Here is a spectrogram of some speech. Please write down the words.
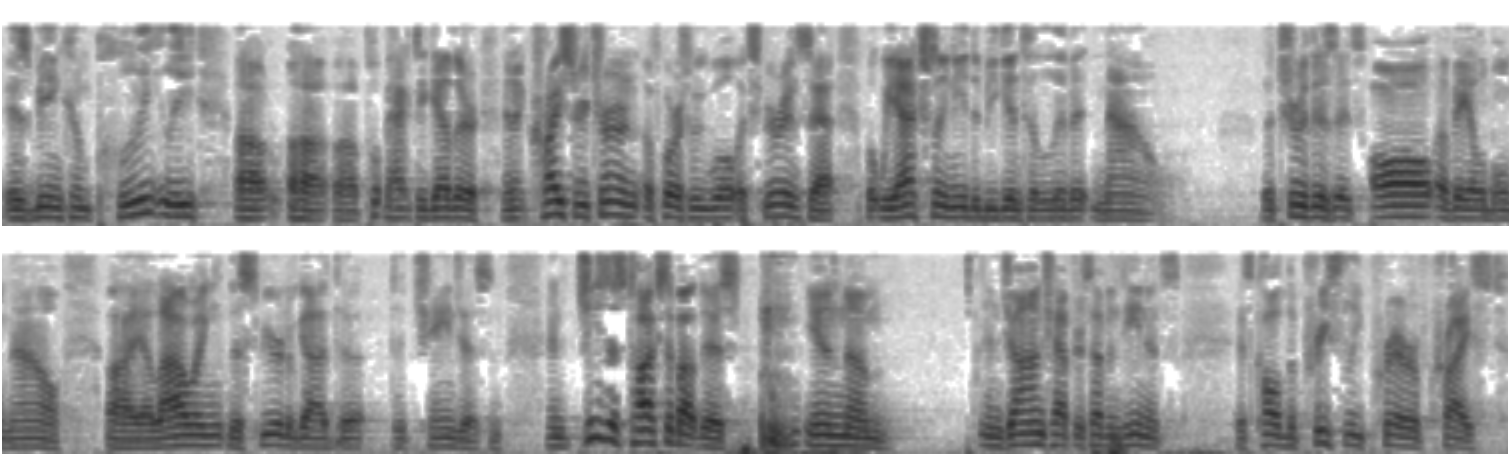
is being completely uh, uh, uh, put back together. And at Christ's return, of course, we will experience that, but we actually need to begin to live it now. The truth is, it's all available now by allowing the Spirit of God to, to change us. And, and Jesus talks about this in, um, in John chapter 17. It's, it's called the priestly prayer of Christ.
